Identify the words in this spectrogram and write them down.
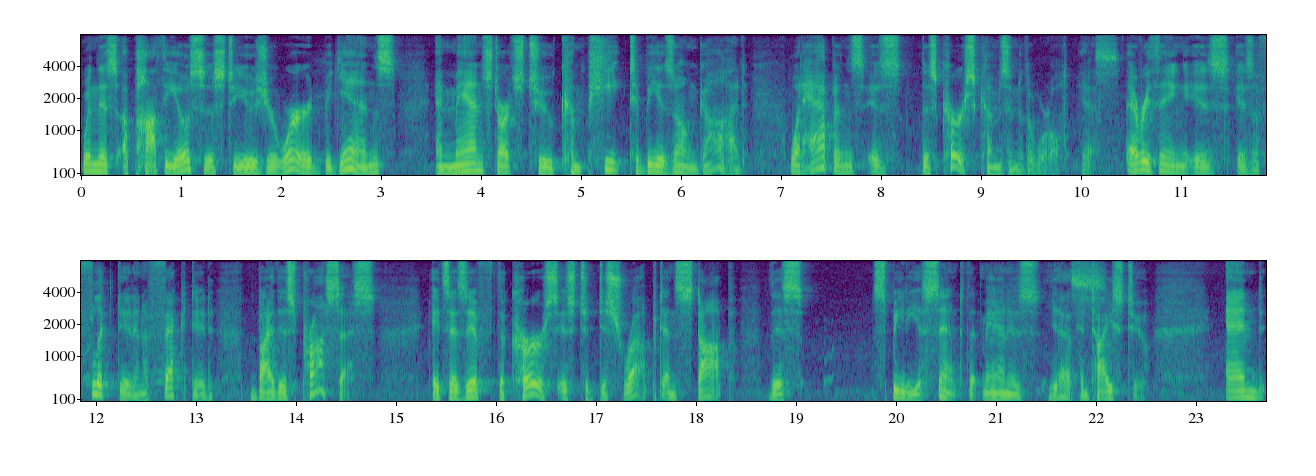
when this apotheosis, to use your word, begins and man starts to compete to be his own God, what happens is this curse comes into the world. Yes. Everything is, is afflicted and affected by this process. It's as if the curse is to disrupt and stop this speedy ascent that man is Yes. enticed to. And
